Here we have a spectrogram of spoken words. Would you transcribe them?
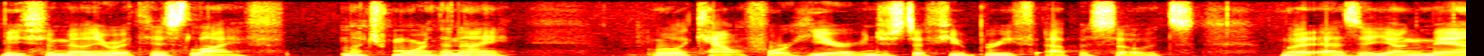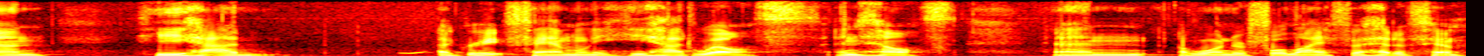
be familiar with his life much more than I will account for here in just a few brief episodes. But as a young man, he had a great family, he had wealth and health, and a wonderful life ahead of him.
